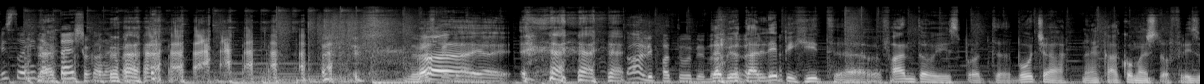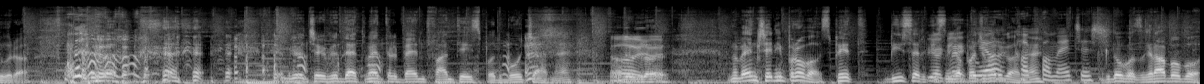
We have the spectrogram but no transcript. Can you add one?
bistvu ni tako težko. Ne? Ne veš, kaj to- Aj, aj. Ali pa tudi. Da je bil ta lepi hit uh, fantov izpod uh, boča, ne, kako imaš to frizuro. Je bil, če je bil death metal band, fanti izpod boča. Ne, Da je Oj, bilo- oj. Noben še ni probal, spet biser, ki Ja, sem ga pač Ja, ne. pa mečeš? Kdo bo zgrabil? Bo.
